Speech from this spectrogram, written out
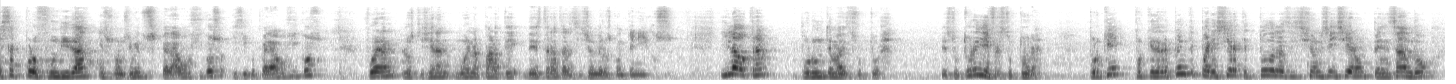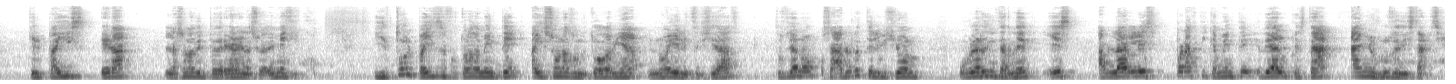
esa profundidad en sus conocimientos pedagógicos y psicopedagógicos fueran los que hicieran buena parte de esta transición de los contenidos. Y la otra, por un tema de estructura, de estructura y de infraestructura. ¿Por qué? Porque de repente pareciera que todas las decisiones se hicieron pensando que el país era la zona del Pedregal en la Ciudad de México. Y todo el país, desafortunadamente, hay zonas donde todavía no hay electricidad. Entonces ya no, o sea, hablar de televisión o hablar de internet es hablarles prácticamente de algo que está años luz de distancia.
